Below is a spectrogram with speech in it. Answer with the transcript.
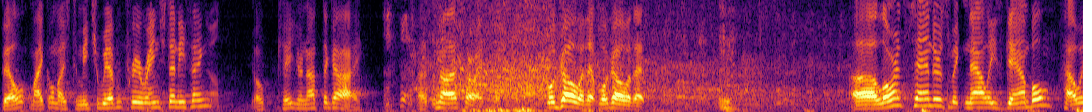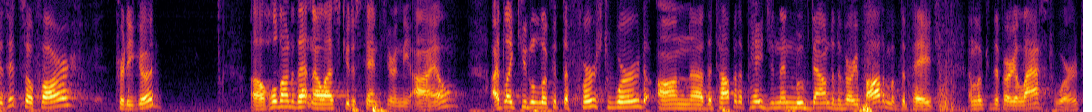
Bill. Michael, nice to meet you. We haven't prearranged anything? Okay, you're not the guy. Uh, no, that's all right. We'll go with it. We'll go with it. Uh, Lawrence Sanders, McNally's Gamble. How is it so far? Pretty good. Uh, hold on to that, and I'll ask you to stand here in the aisle. I'd like you to look at the first word on uh, the top of the page and then move down to the very bottom of the page and look at the very last word.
